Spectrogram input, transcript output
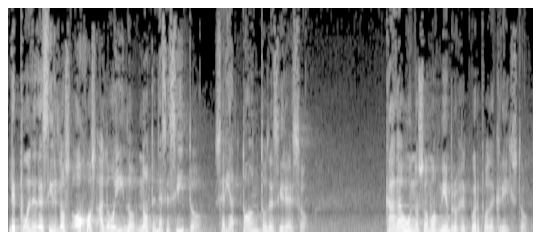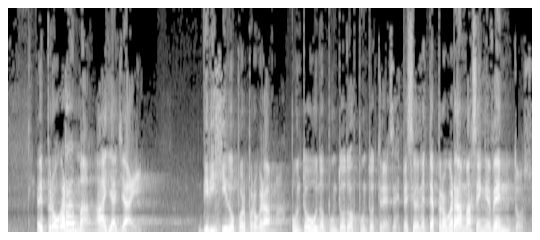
Le puede decir los ojos al oído, no te necesito. Sería tonto decir eso. Cada uno somos miembros del cuerpo de Cristo. El programa, ay, ay, ay, dirigido por programa, punto uno, punto dos, punto tres, especialmente programas en eventos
